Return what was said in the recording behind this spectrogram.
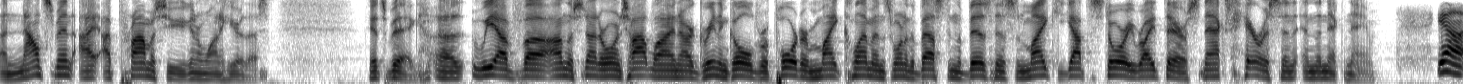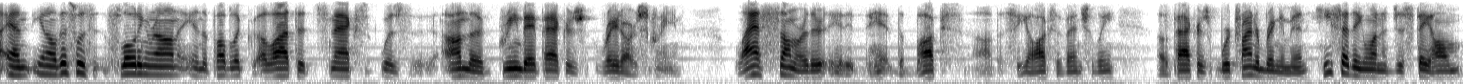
announcement. I, I promise you, you're going to want to hear this. It's big. Uh, we have uh, on the Schneider Orange Hotline our green and gold reporter, Mike Clemens, one of the best in the business. And Mike, you got the story right there Snacks Harrison and the nickname. Yeah, and you know this was floating around in the public a lot that Snacks was on the Green Bay Packers radar screen last summer, there, it, it, the Bucks, uh, the Seahawks, eventually, uh, the Packers were trying to bring him in. He said that he wanted to just stay home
